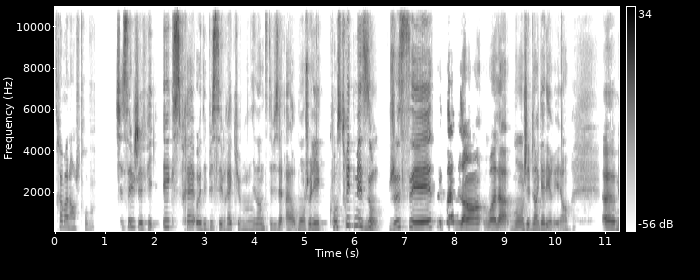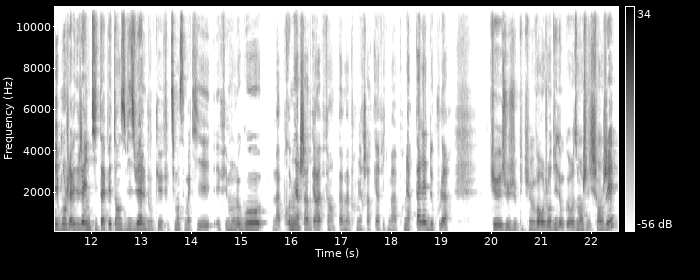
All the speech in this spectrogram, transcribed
très malin, je trouve. Tu sais que j'ai fait exprès au début, c'est vrai que mon identité visuelle. Alors bon, je l'ai construite maison, je sais, c'est pas bien, voilà. Bon, j'ai bien galéré, hein. Euh, mais bon, j'avais déjà une petite appétence visuelle, donc effectivement, c'est moi qui ai, fait mon logo, ma première charte graphique, enfin pas ma première charte graphique, ma première palette de couleurs que je ne peux plus me voir aujourd'hui, donc heureusement, je l'ai changé.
